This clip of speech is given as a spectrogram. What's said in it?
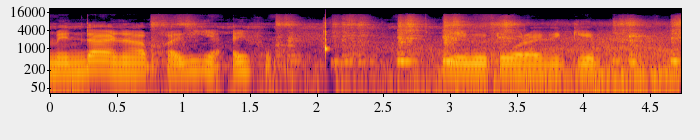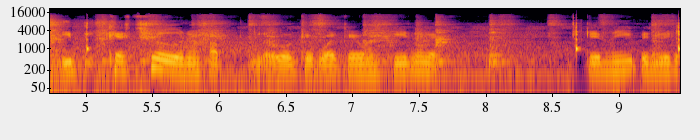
เมนได้นะครับ ใครที่อยากให้ผม รีวิวตัวอะไรในเกม Epic Catcher นะครับเหรือว่าเก็บไว้เกมวันพีนั่นแหละ เกมนี้เป็นเลข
